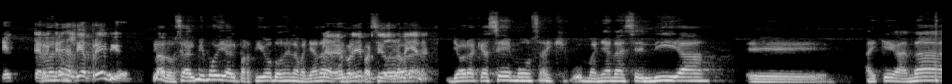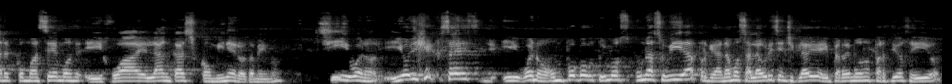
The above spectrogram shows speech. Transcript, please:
¿Te refieres al día previo? Claro, o sea, el mismo día del partido, dos de la mañana. Claro, el partido, de la mañana. ¿Y ahora qué hacemos? Hay que, mañana es el día, eh, hay que ganar, ¿cómo hacemos? Y jugar el Ancash con Minero también, ¿no? Sí, bueno, y yo dije, ¿sabes? Y bueno, un poco tuvimos una subida porque ganamos a Lauris en Chiclayo y perdemos dos partidos seguidos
